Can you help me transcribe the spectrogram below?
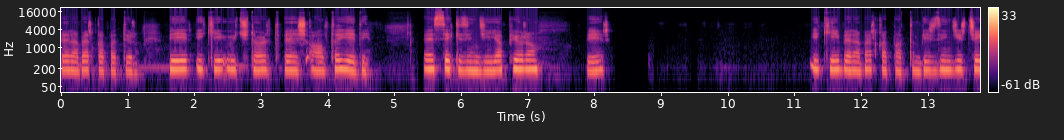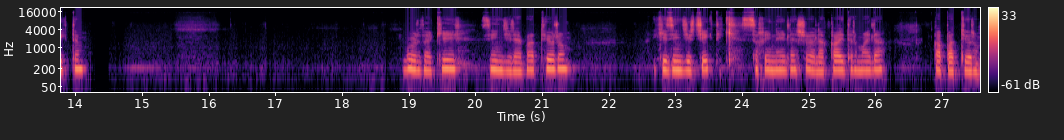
beraber kapatıyorum. 1 2 3 4 5 6 7 ve 8. yapıyorum. 1 2 beraber kapattım. Bir zincir çektim. Buradaki zincire batıyorum. İki zincir çektik. Sık iğneyle şöyle kaydırmayla kapatıyorum.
